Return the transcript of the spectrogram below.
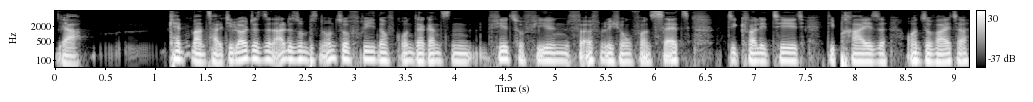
ja, kennt man es halt. Die Leute sind alle so ein bisschen unzufrieden aufgrund der ganzen viel zu vielen Veröffentlichungen von Sets, die Qualität, die Preise und so weiter.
